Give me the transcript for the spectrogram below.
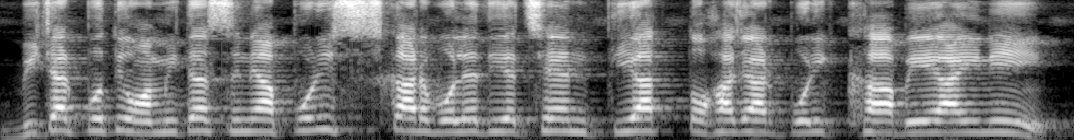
বিচারপতি অমিতা সিনহা পরিষ্কার বলে দিয়েছেন, তিয়াত্তর হাজার পরীক্ষা বেআইনি।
